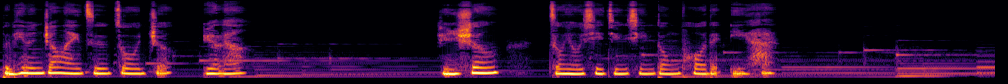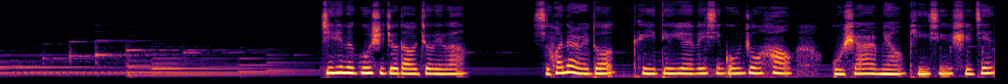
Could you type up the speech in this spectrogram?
本篇文章来自作者月亮。人生。总有些惊心动魄的遗憾。今天的故事就到这里了，喜欢的耳朵可以订阅微信公众号“五十二秒平行时间”，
